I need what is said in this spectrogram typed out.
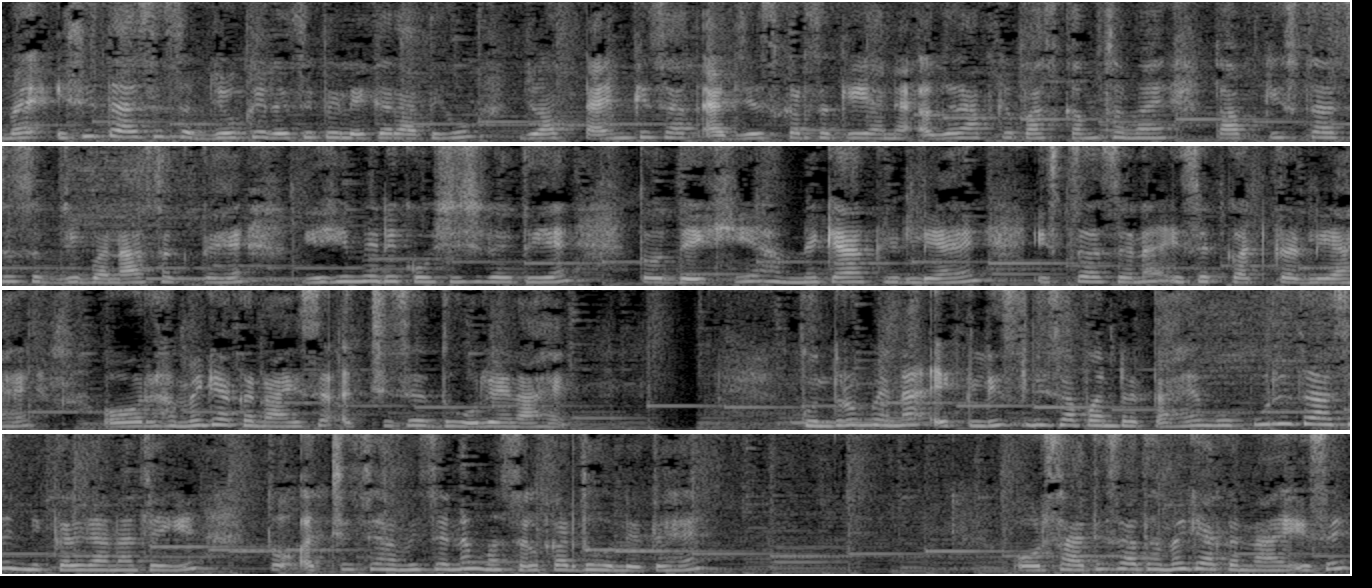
मैं इसी तरह से सब्जियों की रेसिपी लेकर आती हूँ, जो आप टाइम के साथ एडजस्ट कर सके, यानी अगर आपके पास कम समय है तो आप किस तरह से सब्ज़ी बना सकते हैं, यही मेरी कोशिश रहती है। तो देखिए, हमने क्या कर लिया है, इस तरह से ना इसे कट कर लिया है, और हमें क्या करना है, इसे अच्छे से धो लेना है। कुंदरू में ना एक लिस लिसापन रहता है, वो पूरी तरह से निकल जाना चाहिए तो अच्छे से हम इसे ना मसल कर धो लेते हैं। और साथ ही साथ हमें क्या करना है, इसे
